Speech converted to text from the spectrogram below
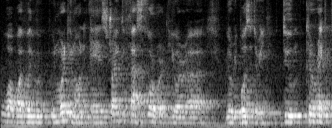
What, what, we've been working on is trying to fast forward your uh, your repository to correct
